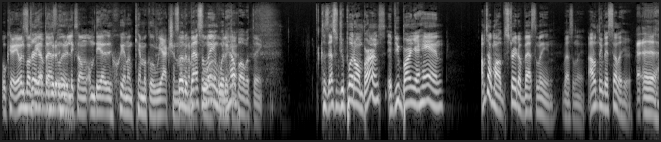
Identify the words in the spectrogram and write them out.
Okej, jag vill bara Straight veta hur, hur liksom, om det sker någon chemical reaction. So the mellan de här två Vaseline would olika. help, I would think, because that's what you put on burns. If you burn your hand, I'm talking about straight up Vaseline. Vaseline. I don't think they sell it here. Uh,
